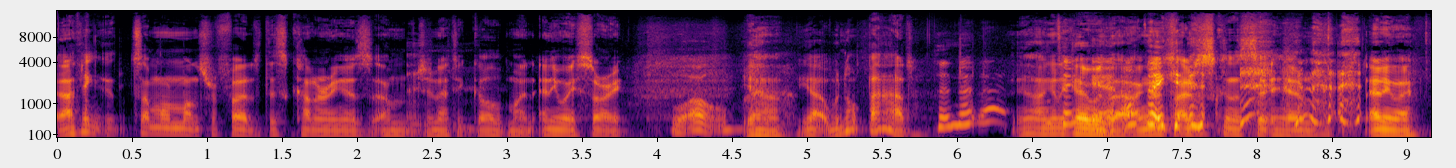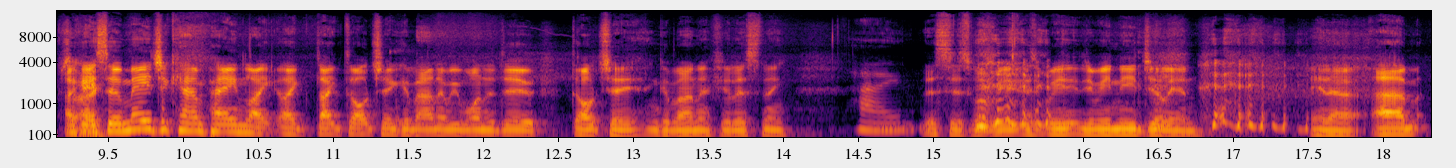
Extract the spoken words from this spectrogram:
I think someone once referred to this colouring as um, genetic gold mine. Anyway, sorry. Whoa. Yeah, yeah, we're well, not bad. No, no, no. Yeah, I'm going to Take go with that. I'll I'm, gonna, I'm just going to sit here. And, anyway, sorry. Okay, so major campaign like like like Dolce and Gabbana, we want to do Dolce and Gabbana. If you're listening, Hi. this is what we we, we need, Gillian. You know, um,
